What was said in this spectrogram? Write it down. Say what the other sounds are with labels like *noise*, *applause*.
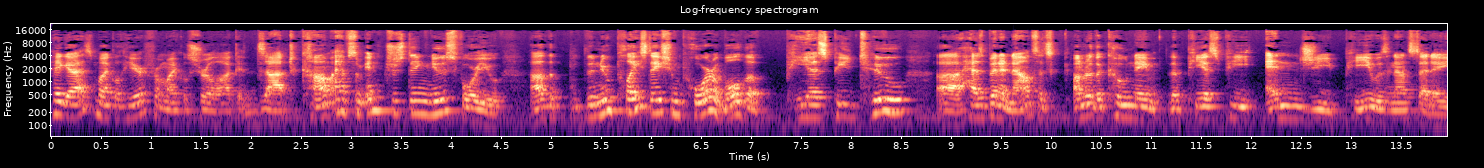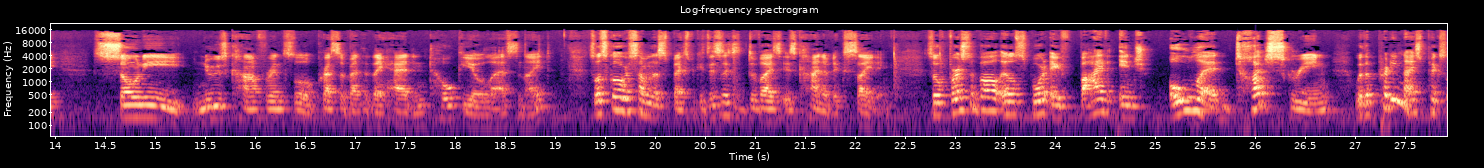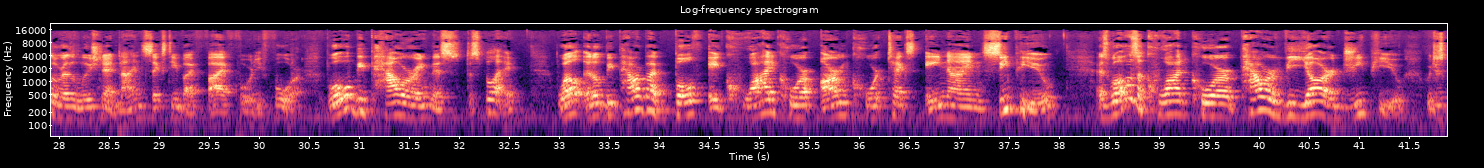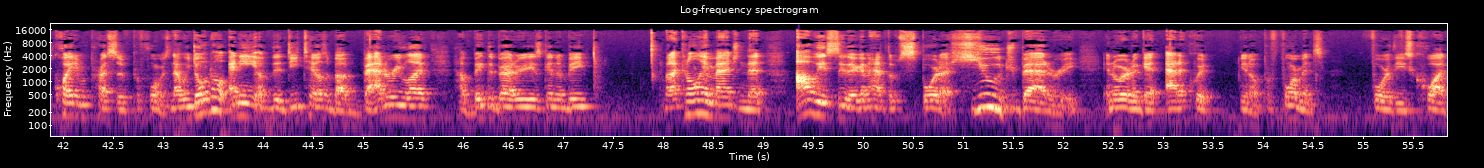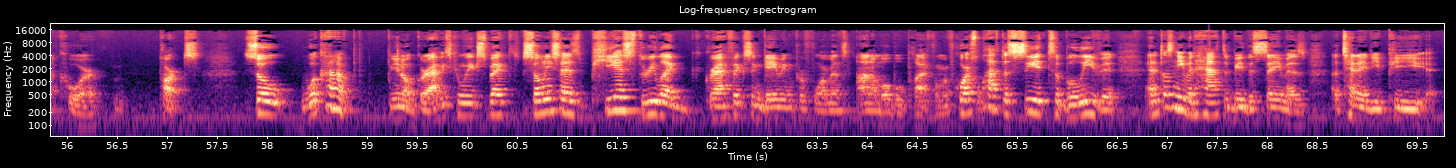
Hey guys, Michael here from michaelsherlock.com. I have some interesting news for you. Uh, the, the new PlayStation Portable, the PSP2, uh, has been announced. It's under the codename the PSP NGP. It was announced at a Sony news conference, little press event that they had in Tokyo last night. So let's go over some of the specs because this device is kind of exciting. So first of all, it'll sport a 5-inch OLED touchscreen with a pretty nice pixel resolution at 960 by 544. But what will be powering this display? Well, it'll be powered by both a quad-core ARM Cortex A9 CPU as well as a quad-core Power VR GPU, which is quite impressive performance. Now, we don't know any of the details about battery life, how big the battery is going to be, but I can only imagine that obviously they're going to have to sport a huge battery in order to get adequate, you know, performance for these quad-core parts. So, what kind of you know, graphics can we expect? Sony says PS3-like graphics and gaming performance on a mobile platform. Of course, we'll have to see it to believe it, and it doesn't even have to be the same as a 1080p,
